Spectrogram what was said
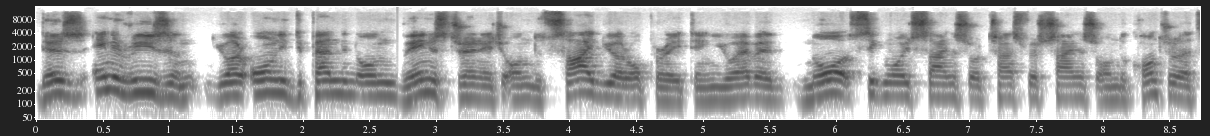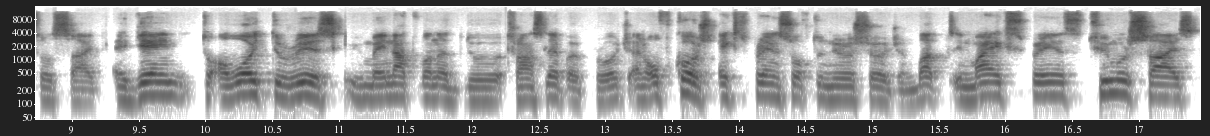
there's any reason you are only dependent on venous drainage on the side you are operating, you have a no sigmoid sinus or transverse sinus on the contralateral side. Again, to avoid the risk, you may not want to do translab approach. And of course, experience of the neurosurgeon. But in my experience, tumor size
